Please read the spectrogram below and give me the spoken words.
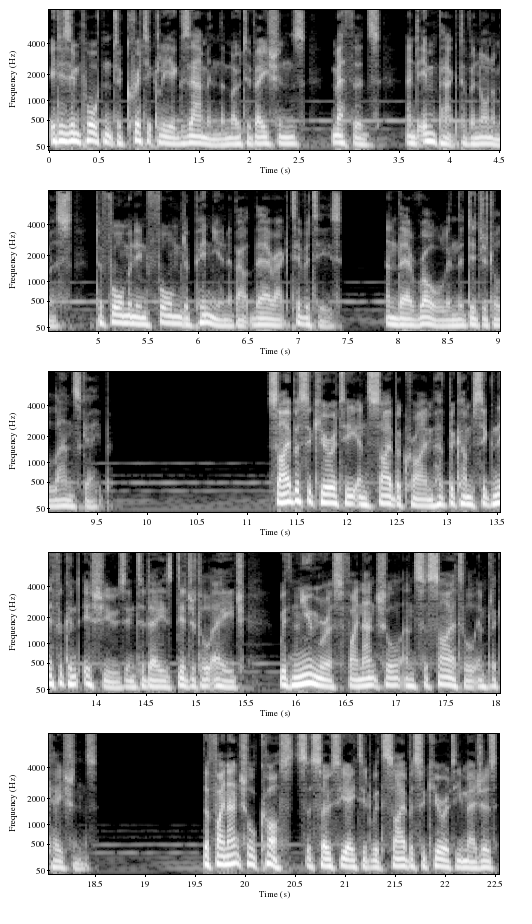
It is important to critically examine the motivations, methods, and impact of Anonymous to form an informed opinion about their activities and their role in the digital landscape. Cybersecurity and cybercrime have become significant issues in today's digital age, with numerous financial and societal implications. The financial costs associated with cybersecurity measures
